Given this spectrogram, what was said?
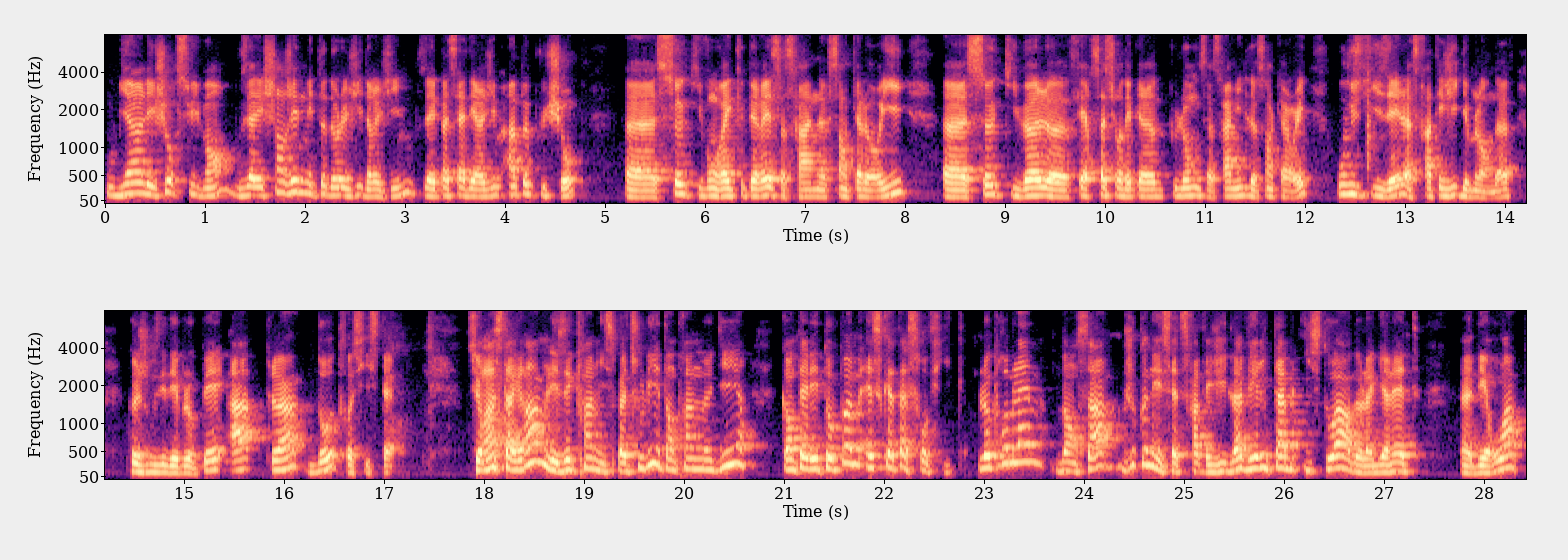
ou bien les jours suivants, vous allez changer de méthodologie de régime. Vous allez passer à des régimes un peu plus chauds. Euh, ceux qui vont récupérer, ça sera à 900 calories. Euh, ceux qui veulent faire ça sur des périodes plus longues, ça sera à 1200 calories. Ou vous utilisez la stratégie des blancs d'œufs que je vous ai développé à plein d'autres systèmes. Sur Instagram, les écrins Miss Patchouli est en train de me dire quand elle est aux pommes, est-ce catastrophique? Le problème dans ça, je connais cette stratégie, la véritable histoire de la galette euh, des rois,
